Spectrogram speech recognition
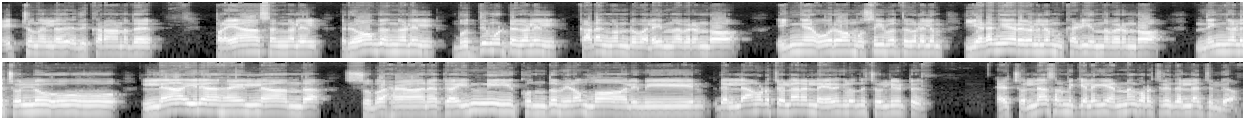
ഏറ്റവും നല്ല ദിക്കറാണത് പ്രയാസങ്ങളിൽ രോഗങ്ങളിൽ ബുദ്ധിമുട്ടുകളിൽ കടം കൊണ്ട് വലയുന്നവരുണ്ടോ? ഇങ്ങനെ ഓരോ മുസീബത്തുകളിലും ഇടങ്ങേറുകളിലും കഴിയുന്നവരുണ്ടോ? നിങ്ങൾ ചൊല്ലൂ ലാ ഇലാഹ ഇന്നി ഇതെല്ലാം കൂടെ ചൊല്ലാനല്ല? ഏതെങ്കിലും ഒന്ന് ചൊല്ലിയിട്ട്. ഏ ചൊല്ലാൻ ശ്രമിക്കുക. അല്ലെങ്കിൽ എണ്ണം കുറച്ചിട്ട് ഇതെല്ലാം ചൊല്ലുക.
